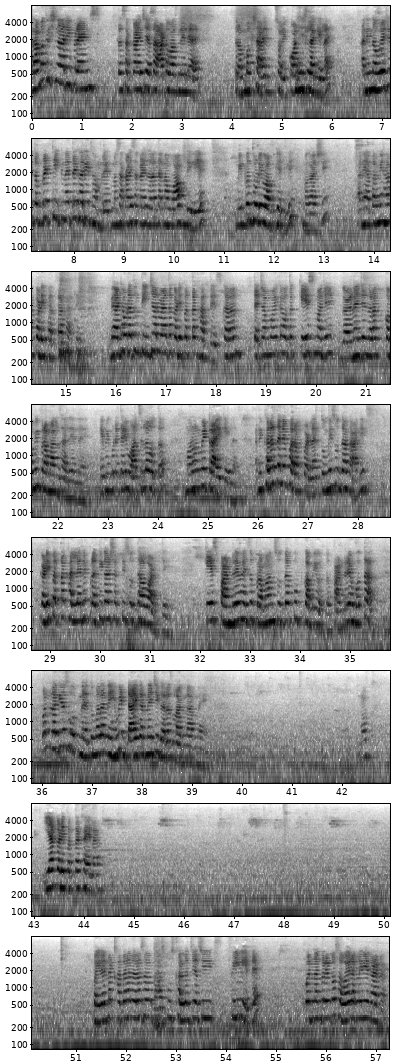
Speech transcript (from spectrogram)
Ramakrishna Hari friends तर सकाळचे आता आठ वाजलेले आहेत. त्र्यंबक शाळेत सॉरी कॉलेजला गेलाय. आणि नवऱ्याची तब्येत ठीक नाही ते घरी थांबलेत. मग सकाळी सकाळी जरा त्यांना वाफ दिली आहे मी पण थोडी वाफ घेतली मग अशी आणि आता मी हा कढीपत्ता खाते. मी आठवड्यातून तीन चार वेळा तर कढीपत्ता खातेच. कारण त्याच्यामुळे काय होतं केस माझे गळण्याचे जरा कमी प्रमाण झालेलं आहे. हे मी कुठेतरी वाचलं होतं म्हणून मी ट्राय केलं. आणि खरंच त्याने फरक पडलाय. तुम्ही सुद्धा खा. आणि कढीपत्ता खाल्ल्याने प्रतिकारशक्ती सुद्धा वाढते. केस पांढरे व्हायचं प्रमाण सुद्धा खूप कमी होतं. पांढरे होतात पण लगेच होत नाही. तुम्हाला नेहमी डाय करण्याची गरज लागणार नाही. मग या कढीपत्ता खायला. पहिल्यांदा खाताना जरासं घासपूस खाल्ल्याची अशी फील येते. पण नंतर एकदा सवय लागली आहे काय ना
